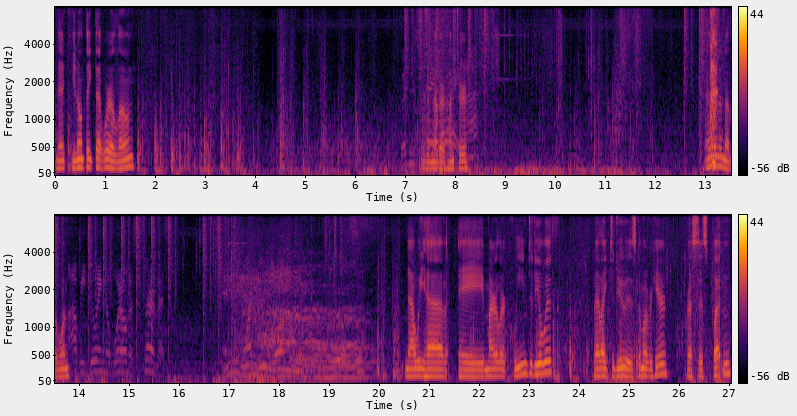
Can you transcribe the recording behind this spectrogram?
Nick, you don't think that we're alone? There's another hunter. And another one. I'll be doing the world a service. Anyone walk away from. Now we have a Mirelurk Queen to deal with. What I like to do is come over here, press this button.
